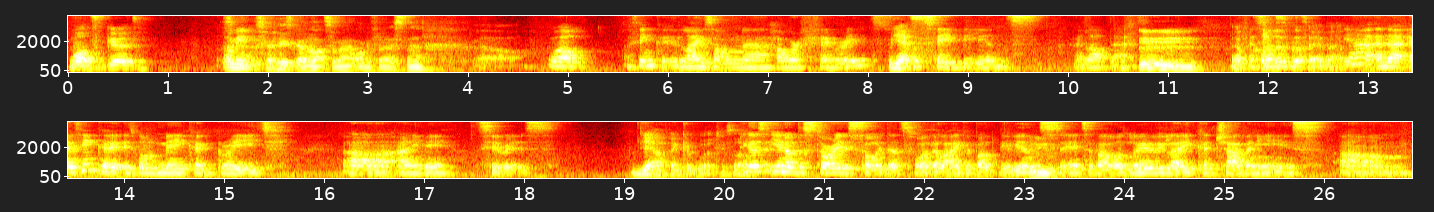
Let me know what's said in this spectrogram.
what's good. I mean, so who's going to answer that one first then? Well, I think it lies on uh, our favorites. Yes. I would say billions. I love that. Mm. of It's course look- you'd say that. Yeah, and I, I think uh, it will make a great uh, anime series Yeah, I think it would as well. because you know the story is solid. That's what I like about Billions. It's about really like a Japanese um,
